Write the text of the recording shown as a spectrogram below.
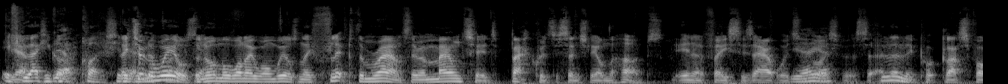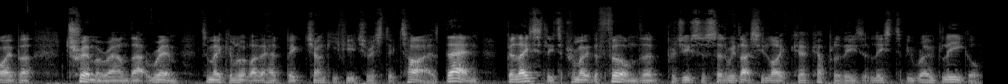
if Yeah. you actually got Yeah. up close. you They know, took the look like- wheels, the yeah. normal 101 wheels, and they flipped them round. So they were mounted backwards, essentially, on the hubs. Inner faces outwards Yeah, and vice versa. And then they hmm. put glass fibre trim around that rim to make them look like they had big, chunky, futuristic tyres. Then, belatedly, to promote the film, the producers said we'd actually like a couple of these at least to be road legal.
